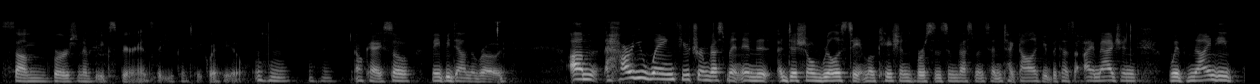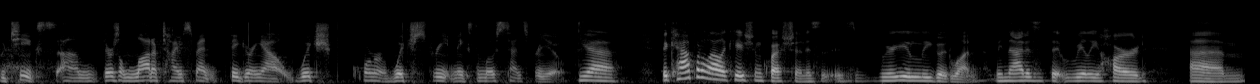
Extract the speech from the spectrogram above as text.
some version of the experience that you can take with you. Mm-hmm, mm-hmm. Okay, so maybe down the road. Um, how are you weighing future investment in additional real estate and locations versus investments in technology? Because I imagine with 90 boutiques, um, there's a lot of time spent figuring out which corner of which street makes the most sense for you. Yeah. The capital allocation question is, is a really good one. I mean, that is the really hard. Um,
